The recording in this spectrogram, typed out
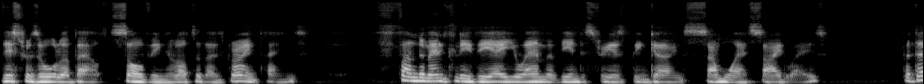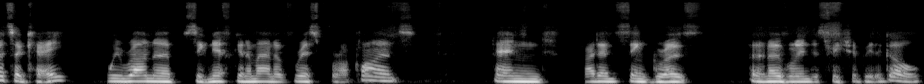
this was all about solving a lot of those growing pains. Fundamentally, the AUM of the industry has been going somewhere sideways, but that's okay. We run a significant amount of risk for our clients, and I don't think growth at an overall industry should be the goal.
